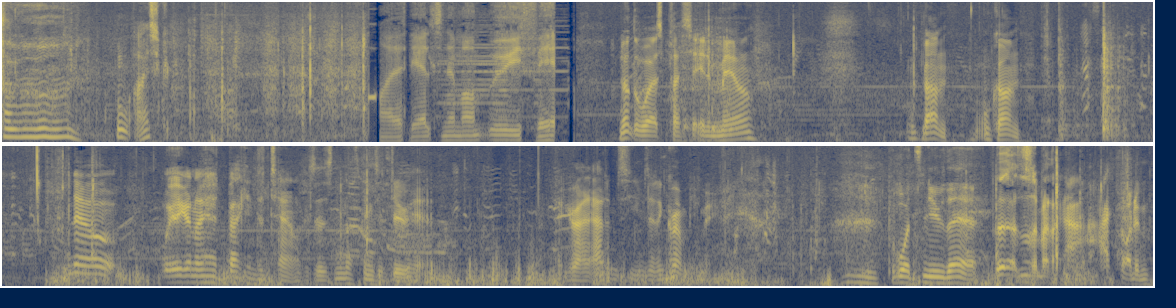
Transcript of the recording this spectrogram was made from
Food. Ooh, ice cream. Not the worst place to eat a meal. All done. All gone. Now we're gonna head back into town because there's nothing to do here. Figure out Adam seems in a grumpy mood. But what's new there? I got him.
